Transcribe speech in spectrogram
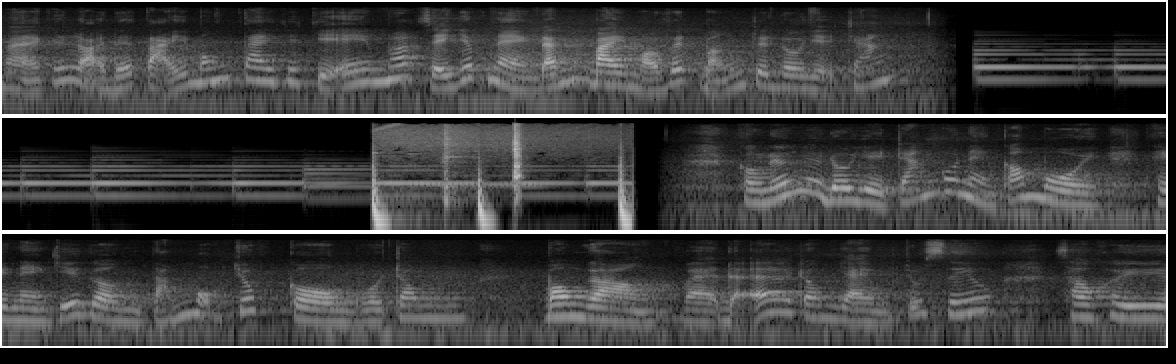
mà cái loại để tẩy móng tay cho chị em á, Sẽ giúp nàng đánh bay mọi vết bẩn trên đôi giày trắng Còn nếu như đôi giày trắng của nàng có mùi, thì nàng chỉ cần tẩm một chút cồn vào trong bông gòn và để ở trong giày một chút xíu. Sau khi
